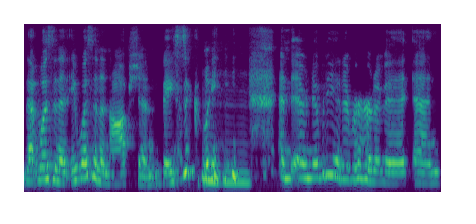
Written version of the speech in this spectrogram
that wasn't an, it wasn't an option basically. Mm-hmm. and uh, nobody had ever heard of it. And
